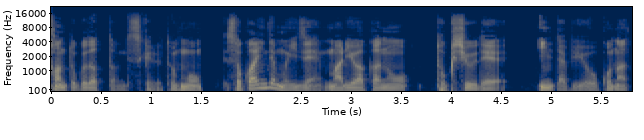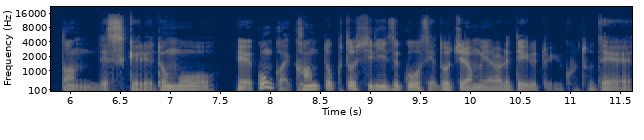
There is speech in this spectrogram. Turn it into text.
監督だったんですけれども、そこにでも以前、マリワカの特集でインタビューを行ったんですけれども、えー今回監督とシリーズ構成どちらもやられているということで、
